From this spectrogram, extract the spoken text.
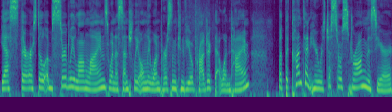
Yes, there are still absurdly long lines when essentially only one person can view a project at one time. But the content here was just so strong this year.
